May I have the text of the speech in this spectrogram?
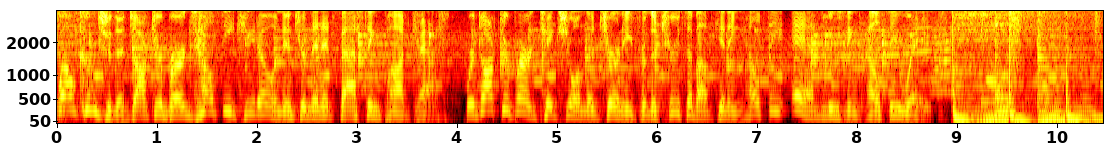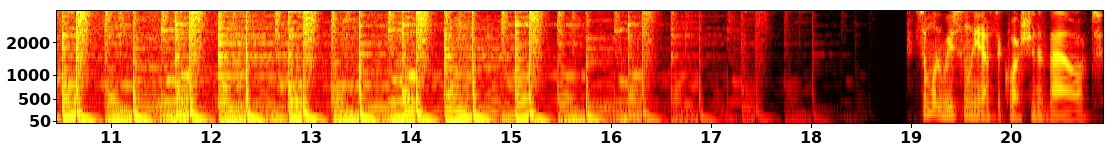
Welcome to the Dr. Berg's Healthy Keto and Intermittent Fasting Podcast, where Dr. Berg takes you on the journey for the truth about getting healthy and losing healthy weight. Someone recently asked a question about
